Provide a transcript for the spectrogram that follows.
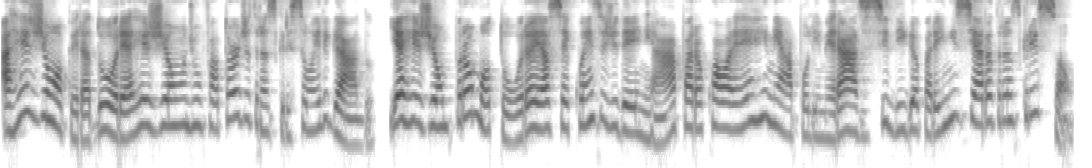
A região operadora é a região onde um fator de transcrição é ligado, e a região promotora é a sequência de DNA para a qual a RNA polimerase se liga para iniciar a transcrição.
